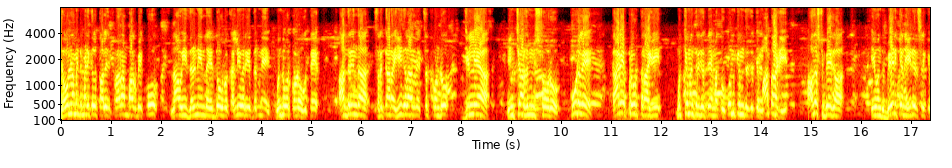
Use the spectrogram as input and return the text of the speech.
ಗವರ್ನಮೆಂಟ್ ಮೆಡಿಕಲ್ ಕಾಲೇಜ್ ಪ್ರಾರಂಭ ಆಗಬೇಕು. ನಾವು ಈ ಧರಣಿಯಿಂದ ಎದ್ದು ಹೋಗ್ಬೇಕು. ಅಲ್ಲಿವರೆಗೆ ಧರಣಿ ಮುಂದುವರ್ಕೊಂಡು ಹೋಗುತ್ತೆ. ಆದ್ರಿಂದ ಸರ್ಕಾರ ಈಗಲಾದರೂ ಎಚ್ಚೆತ್ಕೊಂಡು ಜಿಲ್ಲೆಯ ಇನ್ಚಾರ್ಜ್ ಮಿನಿಸ್ಟರ್ ಅವರು ಕೂಡಲೇ ಕಾರ್ಯಪ್ರವೃತ್ತರಾಗಿ ಮುಖ್ಯಮಂತ್ರಿ ಜೊತೆ ಮತ್ತು ಉಪಮುಖ್ಯಮಂತ್ರಿ ಜೊತೆ ಮಾತಾಡಿ ಆದಷ್ಟು ಬೇಗ ಈ ಒಂದು ಬೇಡಿಕೆಯನ್ನು ಈಡೇರಿಸಲಿಕ್ಕೆ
